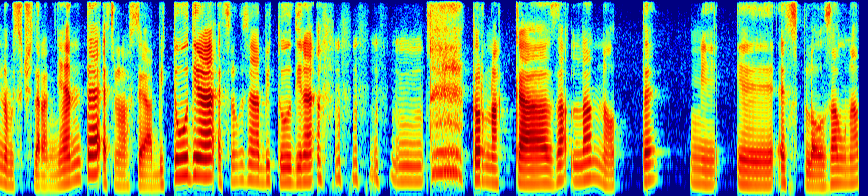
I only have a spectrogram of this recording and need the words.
non mi succederà niente, è una questione di abitudine, è una questione di abitudine. Torno a casa, la notte mi è esplosa una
